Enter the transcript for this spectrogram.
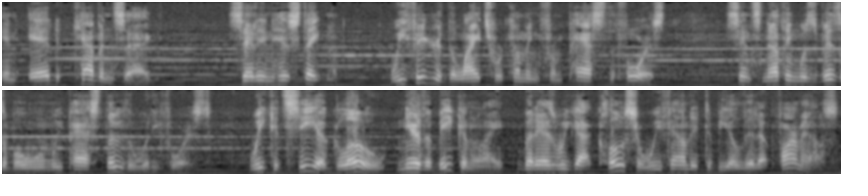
an Ed Cabansag, said in his statement, We figured the lights were coming from past the forest since nothing was visible when we passed through the woody forest. We could see a glow near the beacon light, but as we got closer, we found it to be a lit up farmhouse.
